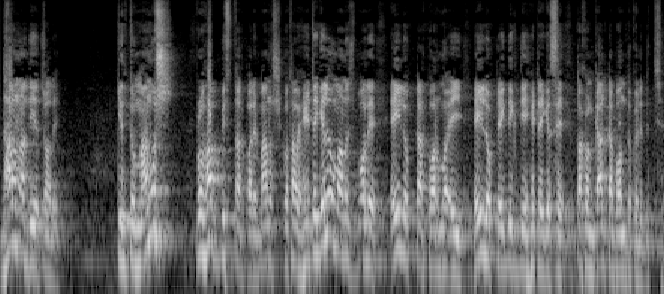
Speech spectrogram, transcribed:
ধারণা দিয়ে চলে। কিন্তু মানুষ প্রভাব বিস্তার করে। মানুষ কোথাও হেঁটে গেলেও মানুষ বলে, এই লোকটার কর্ম এই এই লোকটা এই দিক দিয়ে হেঁটে গেছে। তখন গানটা বন্ধ করে দিচ্ছে।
